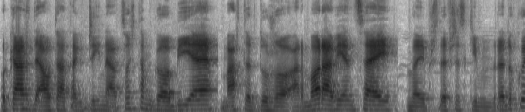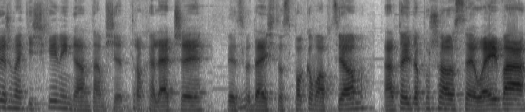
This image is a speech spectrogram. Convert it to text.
bo każdy autoatak Gina coś tam go obije, masz też dużo armora więcej, no i przede wszystkim redukujesz mu jakiś healing, on tam się trochę leczy, więc wydaje się to spoką opcją. A tutaj dopuszczał sobie wave'a,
